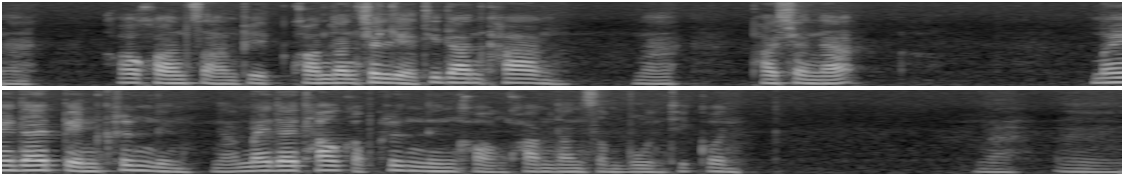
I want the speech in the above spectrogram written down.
นะข้อความสามผิดความดันเฉลี่ยที่ด้านข้างนะภาชนะ ไม่ได้เป็นครึ่งหนึ่งนะไม่ได้เท่ากับครึ่งหนึ่งของความดันสมบูรณ์ที่ก้นนะเออ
